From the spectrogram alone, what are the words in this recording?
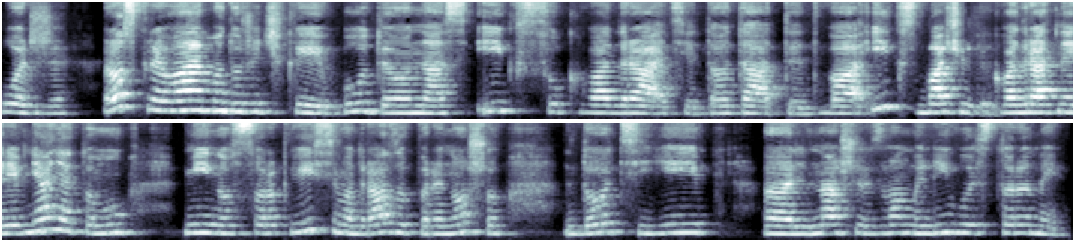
Отже, розкриваємо дужечки, буде у нас х у квадраті додати 2х, бачу квадратне рівняння, тому мінус 48 одразу переношу до цієї е, нашої з вами лівої сторони.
